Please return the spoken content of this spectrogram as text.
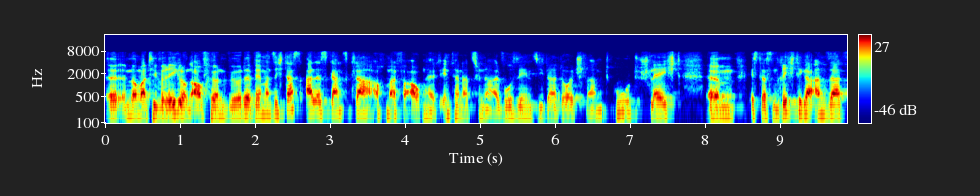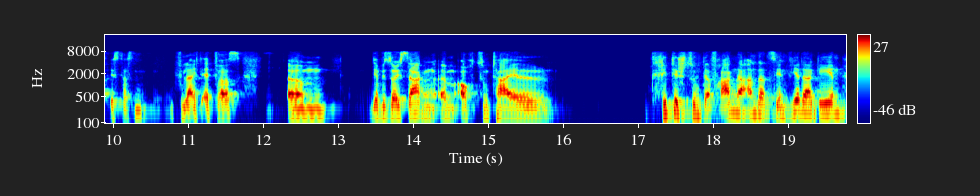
äh, normative Regelung aufhören würde, wenn man sich das alles ganz klar auch mal vor Augen hält, international, wo sehen Sie da Deutschland? Gut, schlecht? Ähm, ist das ein richtiger Ansatz? Ist das vielleicht etwas, ähm, ja, wie soll ich sagen, ähm, auch zum Teil kritisch zu hinterfragender Ansatz, den wir da gehen.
